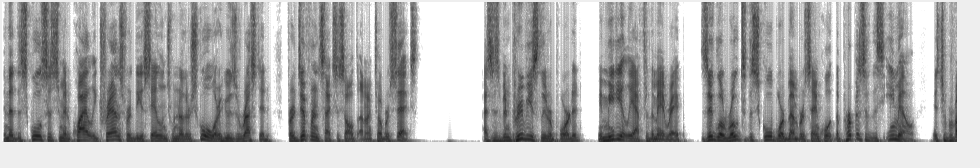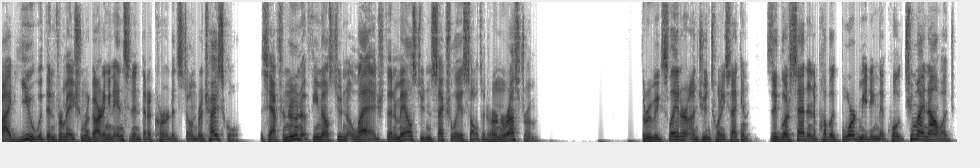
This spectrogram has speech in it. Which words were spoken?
and that the school system had quietly transferred the assailant to another school where he was arrested for a different sex assault on October 6th. As has been previously reported, immediately after the May rape, Ziegler wrote to the school board member saying, quote, the purpose of this email is to provide you with information regarding an incident that occurred at Stone Bridge High School. This afternoon, a female student alleged that a male student sexually assaulted her in a restroom. Three weeks later, on June 22nd, Ziegler said in a public board meeting that, quote, to my knowledge,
